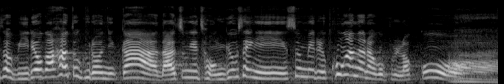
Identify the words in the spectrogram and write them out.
그래서 미려가 하도 그러니까 나중에 전교생이 수미를 콩하나라고 불렀고 아.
